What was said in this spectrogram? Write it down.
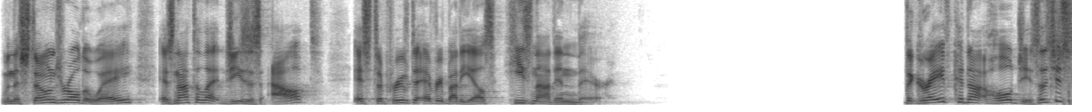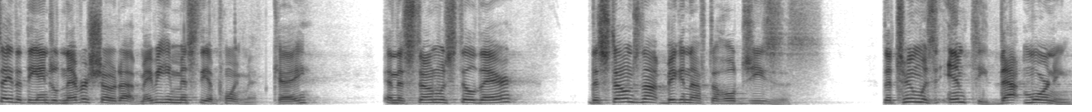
When the stone's rolled away, it's not to let Jesus out, it's to prove to everybody else he's not in there. The grave could not hold Jesus. Let's just say that the angel never showed up. Maybe he missed the appointment, okay? And the stone was still there. The stone's not big enough to hold Jesus. The tomb was empty that morning.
